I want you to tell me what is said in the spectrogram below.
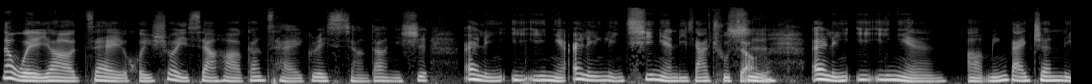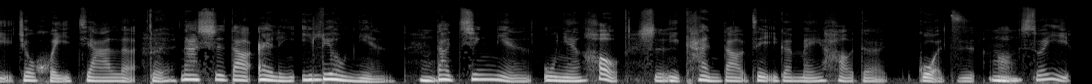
那我也要再回溯一下哈。刚才 Grace 讲到，你是二零一一年、二零零七年离家出走，是二零一一年。啊，明白真理就回家了。对，那是到二零一六年，嗯，到今年五年后，是你看到这一个美好的果子啊。嗯，所以，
